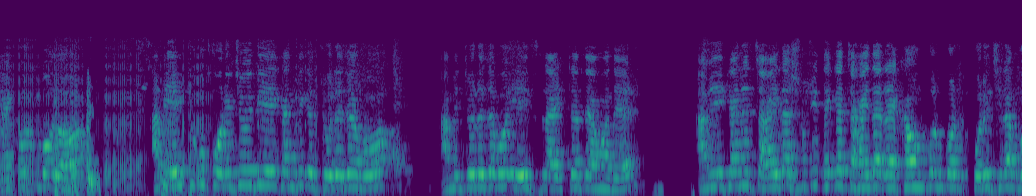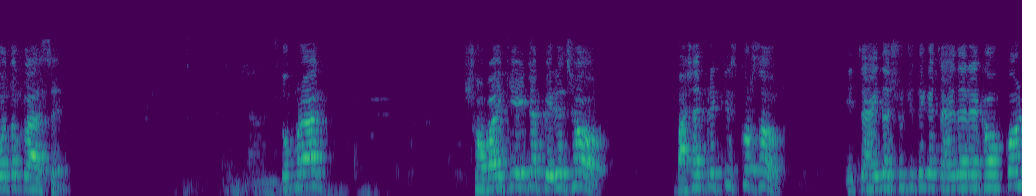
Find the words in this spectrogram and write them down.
এখন বলো, আমি এইটুকু পরিচয় দিয়ে এখান থেকে চলে যাব। আমি চলে যাব এই স্লাইডটাতে আমাদের। আমি এখানে চাহিদা সূচি থেকে চাহিদা রেখা অঙ্কন কর- করেছিলাম গত ক্লাসে তোমরা সবাই কি এটা পেরেছ? বাসায় প্র্যাকটিস করছ? এই চাহিদা সূচি থেকে চাহিদা রেখা অঙ্কন।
